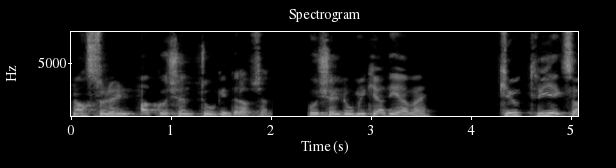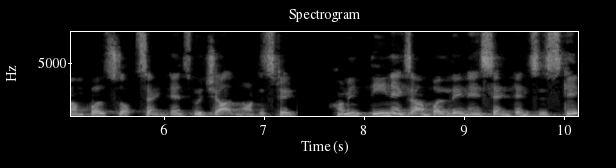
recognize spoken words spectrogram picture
नाउ स्टूडेंट अब क्वेश्चन टू की तरफ़ चल। क्वेश्चन टू में क्या दिया हुआ है? Give three examples of sentence which are not state हमें तीन एग्जांपल देने सेंटेंसेस के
